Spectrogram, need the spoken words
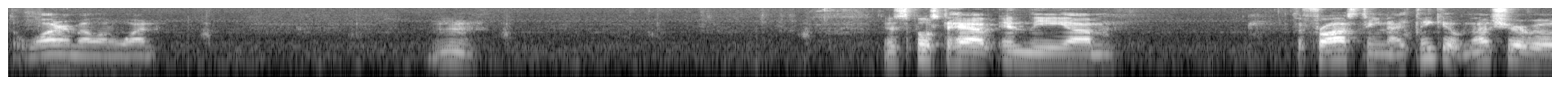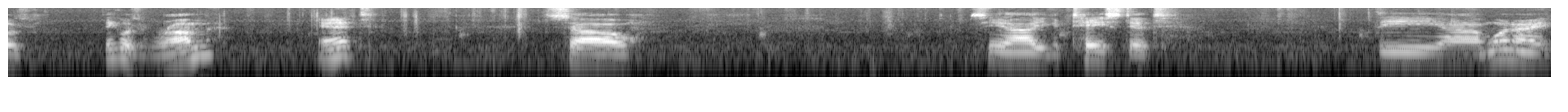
the watermelon one. Mmm. It's supposed to have in the um, the frosting. I think it. I'm not sure if it was. I think it was rum in it. So see how you can taste it. The um, I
